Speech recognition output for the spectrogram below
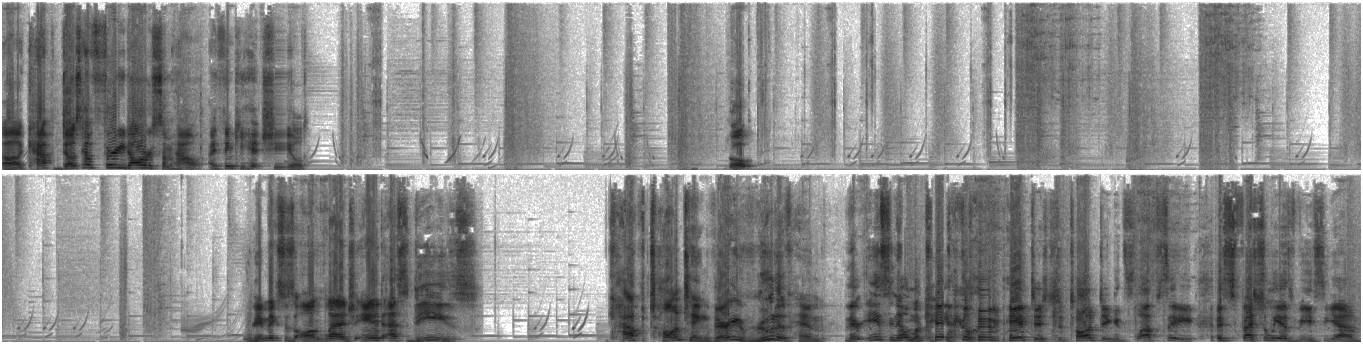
Uh, Cap does have $30 somehow. I think he hit shield. Oh, Remix is on ledge and SDs. Cap taunting, very rude of him. There is no mechanical advantage to taunting in Slap City, especially as BCM.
